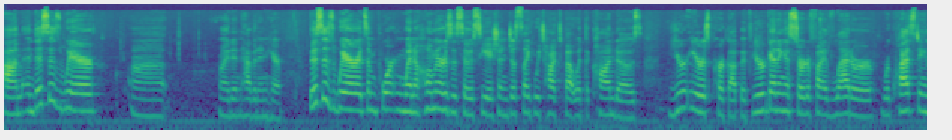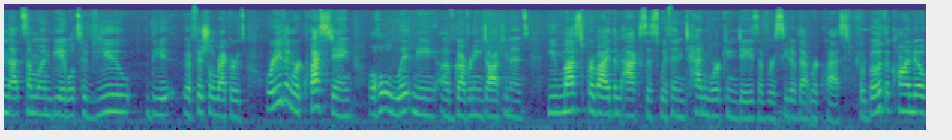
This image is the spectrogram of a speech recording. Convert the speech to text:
Um, and this is where, uh, oh, I didn't have it in here. This is where it's important when a homeowners association, just like we talked about with the condos, your ears perk up if you're getting a certified letter requesting that someone be able to view the official records or even requesting a whole litany of governing documents you must provide them access within 10 working days of receipt of that request for both a condo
